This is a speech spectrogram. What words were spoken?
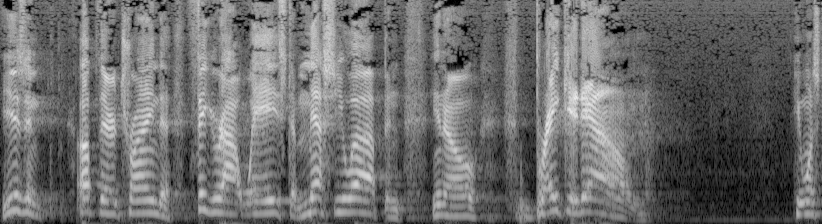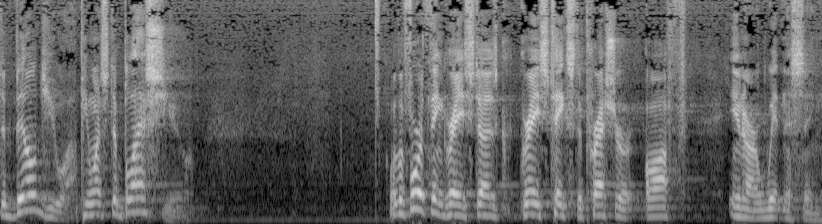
He isn't up there trying to figure out ways to mess you up and, you know, break you down. He wants to build you up, He wants to bless you. Well, the fourth thing grace does, grace takes the pressure off in our witnessing.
